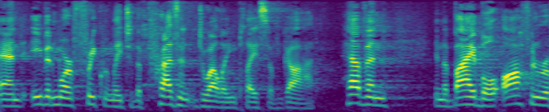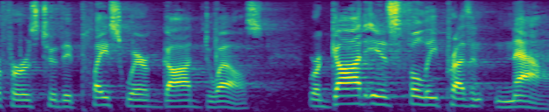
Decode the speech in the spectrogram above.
and even more frequently to the present dwelling place of God. Heaven in the Bible often refers to the place where God dwells, where God is fully present now.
